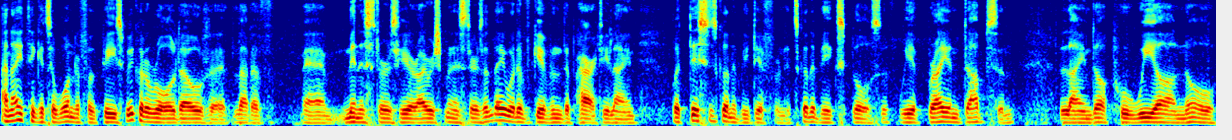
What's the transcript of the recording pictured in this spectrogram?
And I think it's a wonderful piece. We could have rolled out a lot of um, ministers here, Irish ministers, and they would have given the party line. But this is going to be different. It's going to be explosive. We have Brian Dobson lined up, who we all know.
